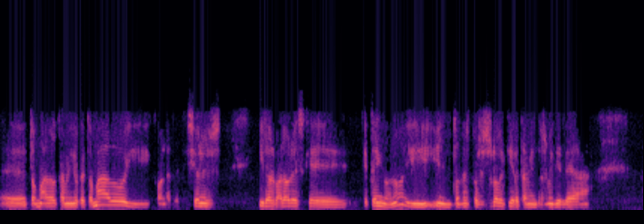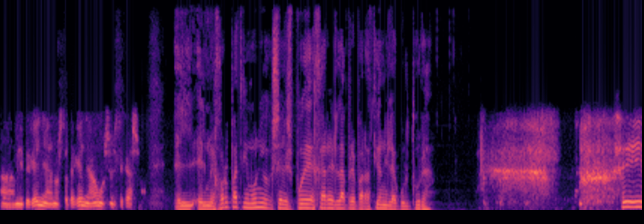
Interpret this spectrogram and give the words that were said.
eh, tomado el camino que he tomado y con las decisiones y los valores que, que tengo ¿no? Y, y, entonces pues eso es lo que quiero también transmitirle a, a mi pequeña, a nuestra pequeña, vamos, en este caso. El, el mejor patrimonio que se les puede dejar es la preparación y la cultura. Sí,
